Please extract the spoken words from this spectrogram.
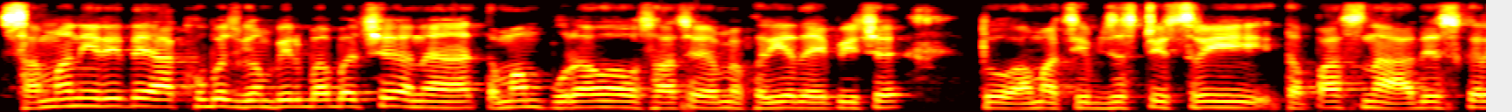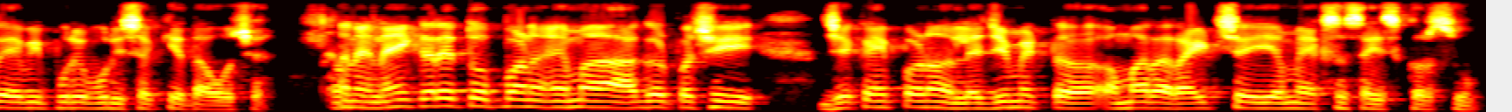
સામાન્ય રીતે આ ખૂબ જ ગંભીર બાબત છે અને તમામ પુરાવાઓ સાથે અમે ફરિયાદ આપી છે. તો આમાં ચીફ જસ્ટિસ શ્રી તપાસના આદેશ કરે એવી પૂરેપૂરી શક્યતાઓ છે. અને નહીં કરે તો પણ એમાં આગળ પછી જે કંઈ પણ લેજિમેટ અમારા રાઇટ છે એ અમે એક્સરસાઇઝ કરશું.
